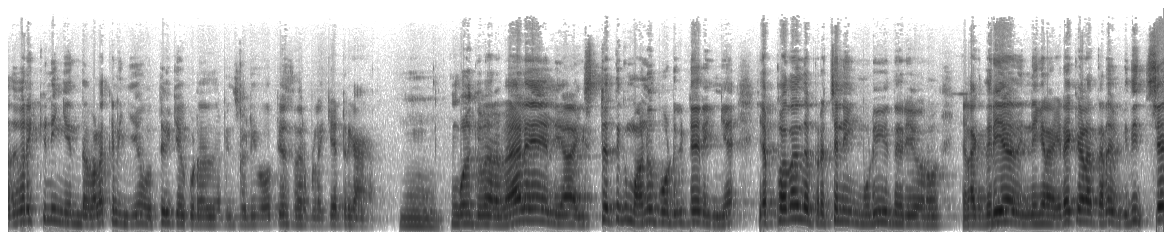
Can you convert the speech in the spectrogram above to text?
அது வரைக்கும் நீங்க இந்த வழக்கு நீங்க ஏன் ஒத்துழைக்க கூடாது அப்படின்னு சொல்லி ஓபிஎஸ் தரப்புல கேட்டிருக்காங்க. உங்களுக்கு வேற வேலையே இல்லையா? இஷ்டத்துக்கு மனு போட்டுக்கிட்டே இருக்கீங்க. எப்பதான் இந்த பிரச்சனைக்கு முடிவு தெரிய வரும்? எனக்கு தெரியாது. இன்னைக்கு நான் இடைக்கால தடை விதிச்சே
